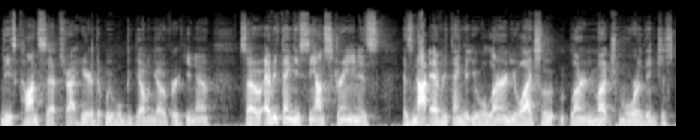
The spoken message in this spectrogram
these concepts right here that we will be going over. You know, so everything you see on screen is is not everything that you will learn. You will actually learn much more than just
